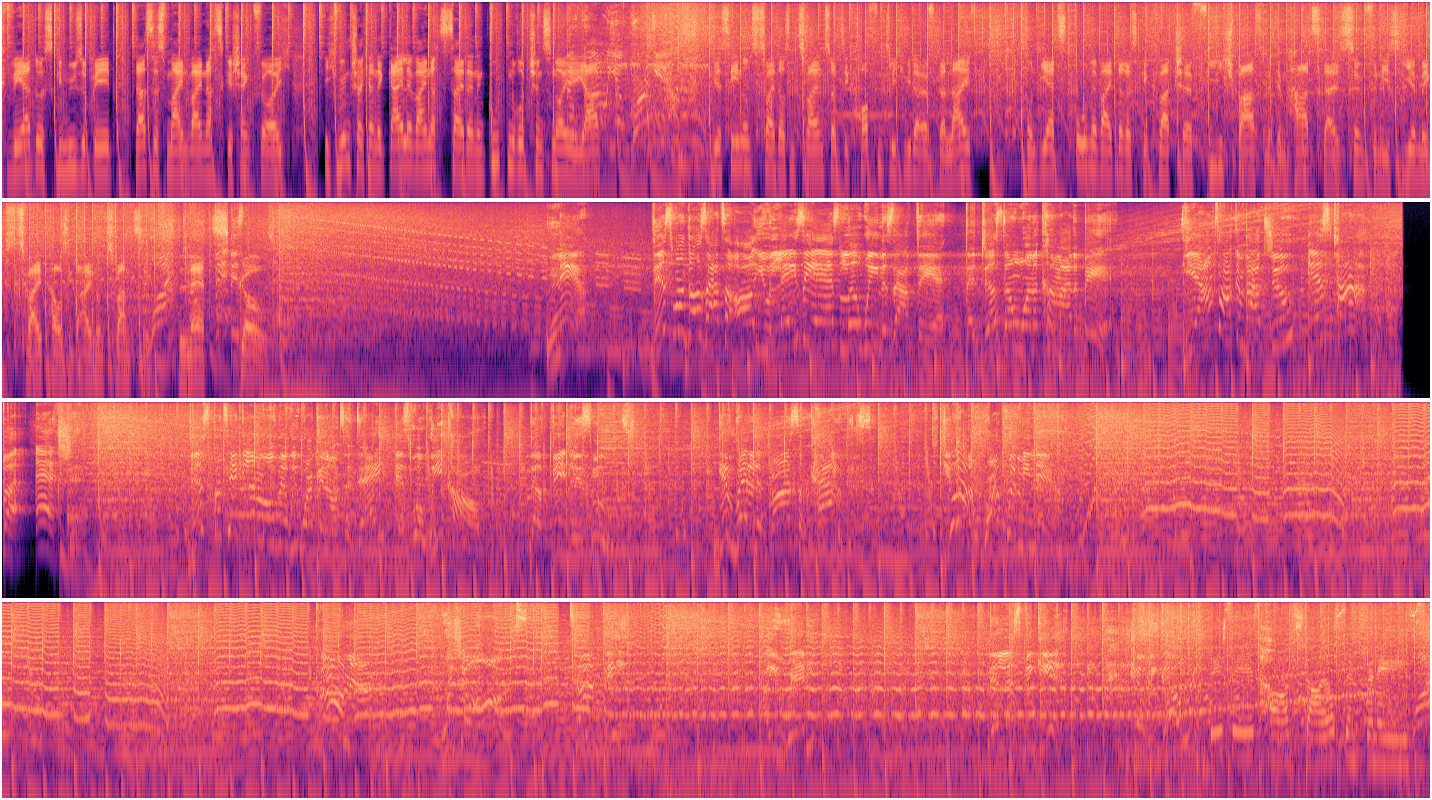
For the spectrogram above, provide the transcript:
quer durchs Gemüsebeet. Das ist mein Weihnachtsgeschenk für euch. Ich wünsche euch eine geile Weihnachtszeit, einen guten Rutsch ins neue Jahr. Wir sehen uns 2022 hoffentlich wieder öfter live. Und jetzt ohne weiteres Gequatsche viel Spaß mit dem Hardstyle Symphonies Year Mix 2021. Let's go! Now, this one goes out to all you lazy ass little wieners out there that just don't want to come out of bed. Yeah, I'm talking about you. It's time for action. This particular movement we working on today is what we call Style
